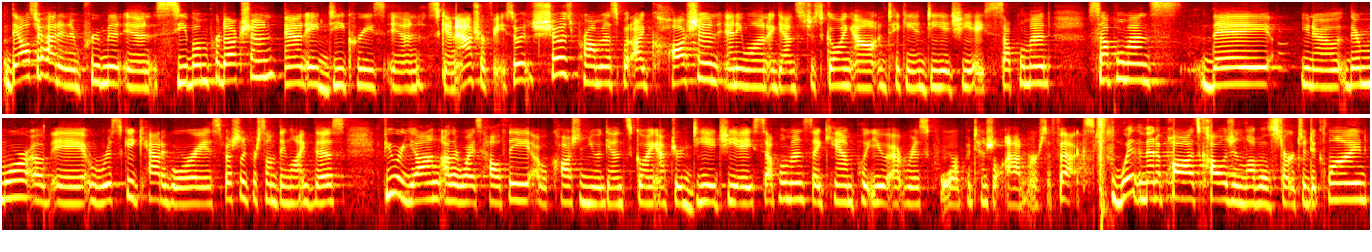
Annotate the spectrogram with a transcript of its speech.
They also had an improvement in sebum production and a decrease in skin atrophy. So it shows promise, but I caution anyone against just going out and taking a DHEA supplement. Supplements, they you know, they're more of a risky category, especially for something like this. If you are young, otherwise healthy, I would caution you against going after DHEA supplements. They can put you at risk for potential adverse effects. With menopause, collagen levels start to decline,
